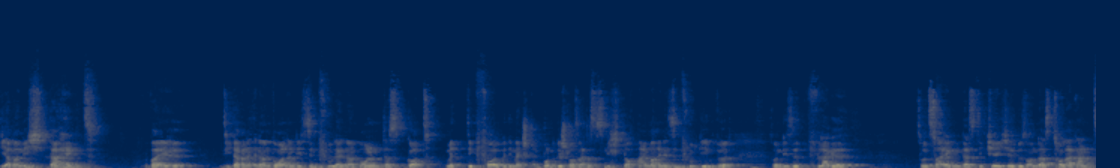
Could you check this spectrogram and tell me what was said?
die aber nicht da hängt, weil sie daran erinnern wollen, an die Sintflut erinnern wollen, dass Gott mit dem Volk, mit den Menschen einen Bund geschlossen hat, dass es nicht noch einmal eine Sintflut geben wird, sondern diese Flagge soll zeigen, dass die Kirche besonders tolerant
